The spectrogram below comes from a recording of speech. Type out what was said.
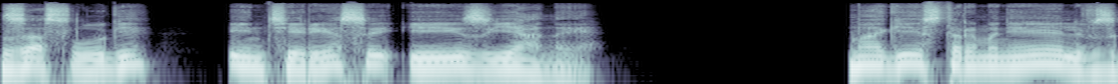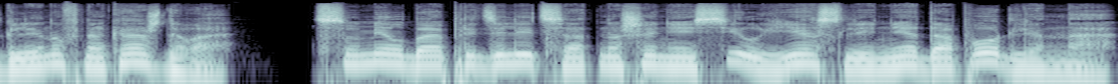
заслуги, интересы и изъяны. Магистр Эммануэль, взглянув на каждого, сумел бы определить соотношение сил, если не доподлинно,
